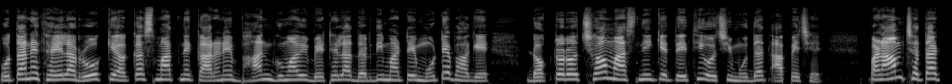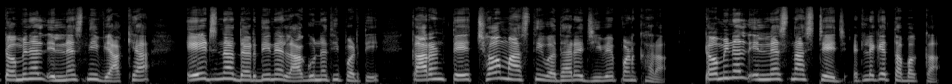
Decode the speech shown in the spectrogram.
પોતાને થયેલા રોગ કે અકસ્માતને કારણે ભાન ગુમાવી બેઠેલા દર્દી માટે મોટે ભાગે ડોક્ટરો છ માસની કે તેથી ઓછી મુદત આપે છે. પણ આમ છતાં ટર્મિનલ ઇલનેસની વ્યાખ્યા એડ્સના દર્દીને લાગુ નથી પડતી, કારણ તે છ માસથી વધારે જીવે પણ ખરા. ટર્મિનલ ઇલનેસના સ્ટેજ એટલે કે તબક્કા.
